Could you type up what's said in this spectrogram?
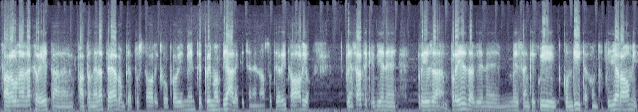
Farò una alla creta fatta nella terra, un piatto storico probabilmente primordiale che c'è nel nostro territorio pensate che viene presa, presa, viene messa anche qui condita con tutti gli aromi,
